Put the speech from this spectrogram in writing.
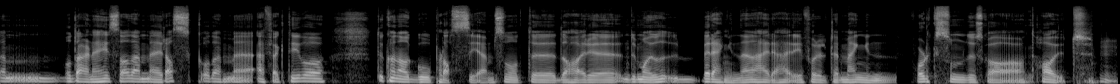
de moderne heiser de er raske og de er effektive, og du kan ha god plass i dem. sånn at eh, det har, Du må jo beregne dette her i forhold til mengden folk som du skal ta ut. Mm.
